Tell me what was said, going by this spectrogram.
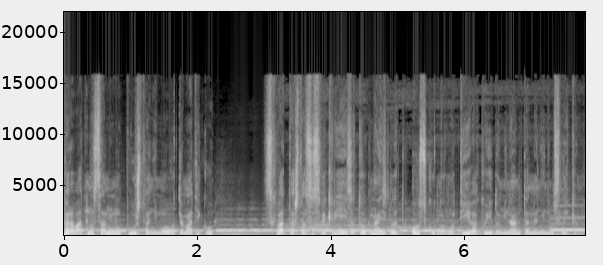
Verovatno samim upuštanjem u ovu tematiku shvata šta se sve krije iza tog naizgled oskudnog motiva koji je dominantan na njenim slikama.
